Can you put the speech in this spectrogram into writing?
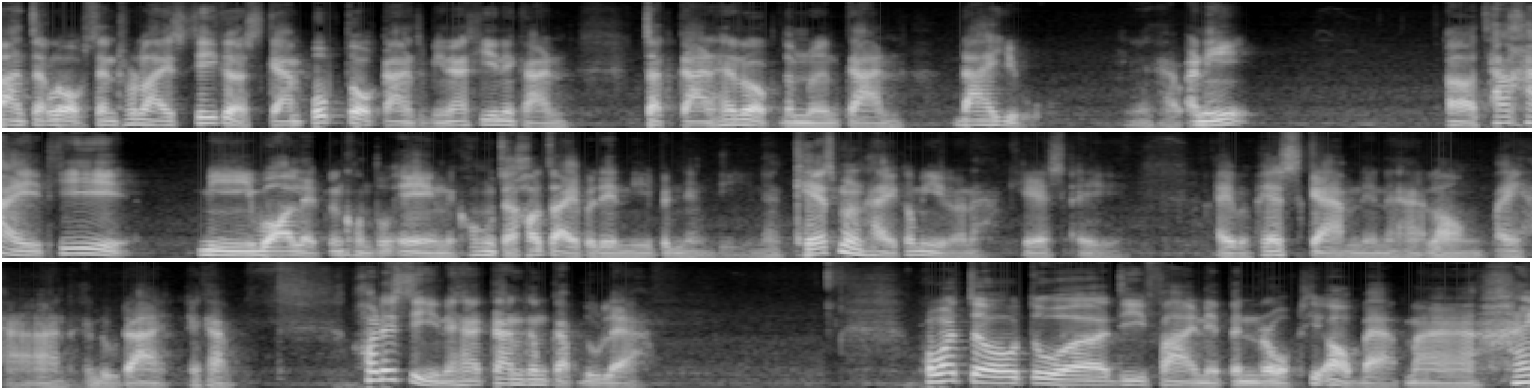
ต่างจากระบบ centralized ที่เกิดสแกมปุ๊บตัวกลางจะมีหน้าที่ในการจัดการให้ระบบดำเนินการได้อยู่นะครับอันนี้เอ่อถ้าใครที่มี wallet เป็นของตัวเองเนี่ยคงจะเข้าใจประเด็นนี้เป็นอย่างดีนะเคสเมืองไทยก็มีแล้วนะเคสไอไอประเภทสแกมเนี่ยนะฮะลองไปหาอ่านกันดูได้นะครับข้อที่4นะฮะการกำกับดูแล เพราะว่าเจ้าตัว d e f าเนี่ยเป็นระบบที่ออกแบบมาให้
